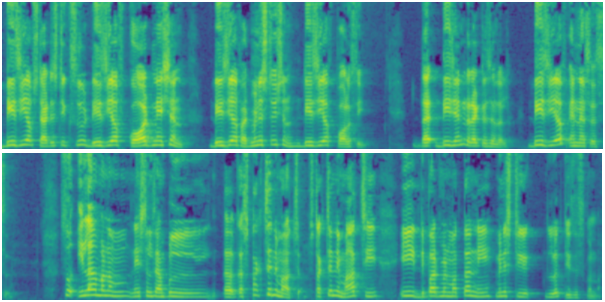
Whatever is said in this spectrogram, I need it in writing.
DG of statistics DG of coordination DG of administration DG of policy DG అంటే director general DG of NSS so ఇలా మనం నేషనల్ శాంపుల్ ఒక స్ట్రక్చర్ని మార్చాం. స్ట్రక్చర్ని మార్చి ఈ డిపార్ట్మెంట్ మొత్తాన్ని మినిస్ట్రీలోకి తీసేసుకున్నాం.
